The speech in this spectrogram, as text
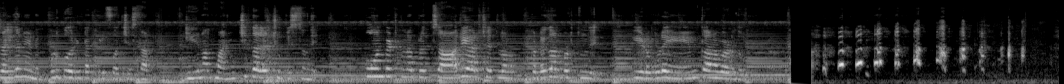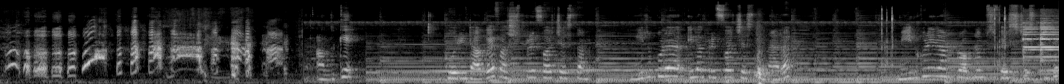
యాక్చువల్గా నేను ఎప్పుడు గోరింటాకు ప్రిఫర్ చేస్తాను ఇది నాకు మంచి కలర్ చూపిస్తుంది. ఫోన్ పెట్టుకున్న ప్రతిసారి అరచేతిలో ఒక్కటే కనపడుతుంది. ఈడ కూడా ఏం కనబడదు. అందుకే గోరింటాకే ఫస్ట్ ప్రిఫర్ చేస్తాను. మీరు కూడా ఇలా ప్రిఫర్ చేస్తున్నారా? మీరు కూడా ఇలాంటి ప్రాబ్లమ్స్ ఫేస్ చేస్తుంటే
